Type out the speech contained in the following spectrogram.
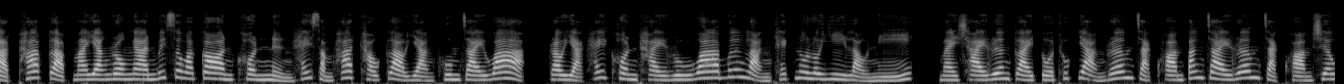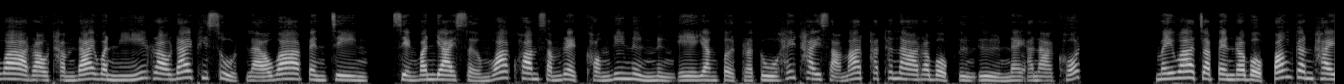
ตัดภาพกลับมายังโรงงานวิศวกรคนหนึ่งให้สัมภาษณ์เขากล่าวอย่างภูมิใจว่า เราอยากให้คนไทยรู้ว่าเบื้องหลังเทคโนโลยีเหล่านี้ ไม่ใช่เรื่องไกลตัวทุกอย่างเริ่มจากความตั้งใจเริ่มจากความเชื่อว่าเราทำได้วันนี้เราได้พิสูจน์แล้วว่าเป็นจริง เสียงบรรยายเสริมว่าความสำเร็จของ D11A ยังเปิดประตูให้ไทยสามารถพัฒนาระบบอื่น ๆ ในอนาคต ไม่ว่าจะเป็นระบบป้องกันภัย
